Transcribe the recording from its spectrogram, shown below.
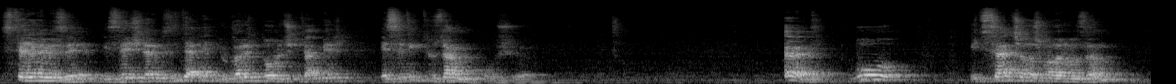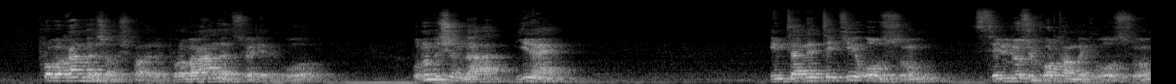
sitelerimizi, izleyicilerimizi de yukarı doğru çeken bir estetik düzen oluşuyor. Evet, bu içsel çalışmalarımızın propaganda çalışmaları, propaganda söylemi bu. Bunun dışında yine internetteki olsun, selülozik ortamdaki olsun,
